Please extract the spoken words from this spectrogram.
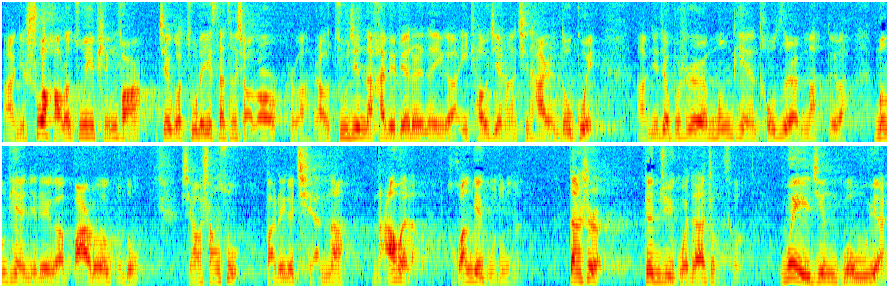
啊，你说好了租一平房，结果租了一三层小楼，是吧？然后租金呢还比别人那个一条街上其他人都贵，啊，你这不是蒙骗投资人嘛，对吧？蒙骗你这个八十多个股东，想要上诉，把这个钱呢拿回来还给股东们，但是根据国家的政策。未经国务院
